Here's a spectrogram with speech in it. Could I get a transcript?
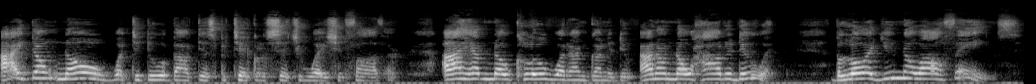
I don't know what to do about this particular situation, Father. I have no clue what I'm going to do. I don't know how to do it. But Lord, you know all things.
